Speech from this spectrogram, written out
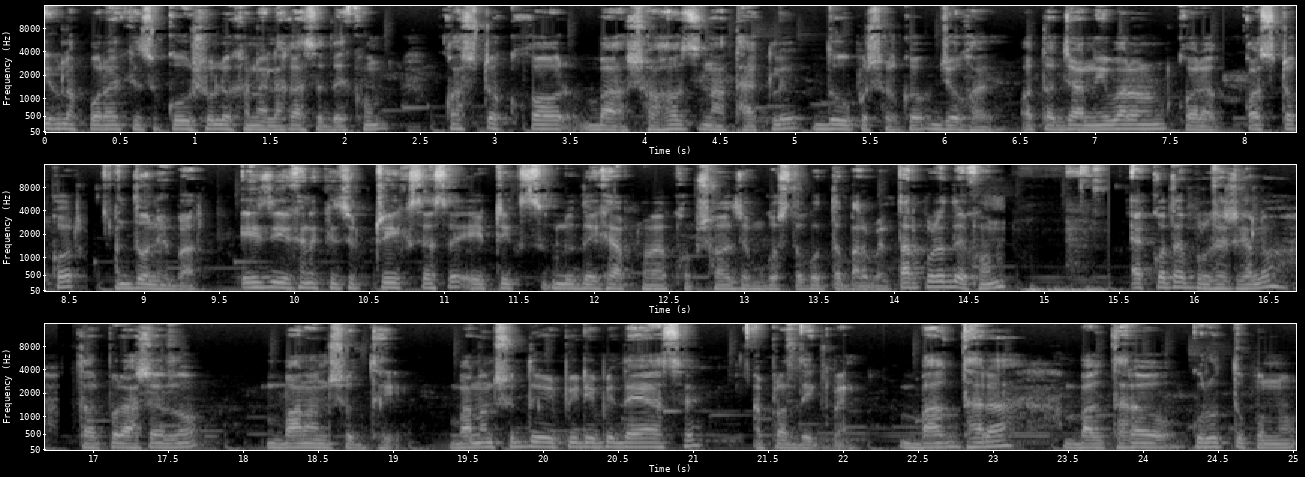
এগুলো পড়ার কিছু কৌশল এখানে লেখা আছে, দেখুন, কষ্টকর বা সহজ না থাকলে দু উপসর্গ যোগ হয়, অর্থাৎ যা নিবারণ করা কষ্টকর দুনিবার এই যে এখানে কিছু ট্রিক্স আছে, এই ট্রিক্সগুলো দেখে আপনারা খুব সহজে মুখস্থ করতে পারবেন। তারপরে দেখুন, এক কথায় প্রকাশ গেল, তারপর আসা হলো বানান শুদ্ধি। বানান শুদ্ধি ওই পিডিএফে দেয়া আছে, আপনারা দেখবেন। বাগধারা, বাগধারাও গুরুত্বপূর্ণ।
